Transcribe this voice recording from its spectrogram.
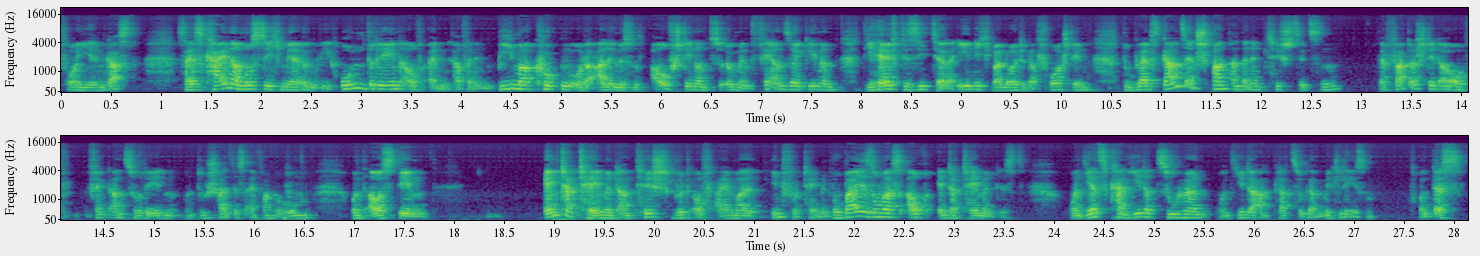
vor jedem Gast. Das heißt, keiner muss sich mehr irgendwie umdrehen, auf einen, auf einen Beamer gucken oder alle müssen aufstehen und zu irgendeinem Fernseher gehen und die Hälfte sieht ja eh nicht, weil Leute davor stehen. Du bleibst ganz entspannt an deinem Tisch sitzen. Der Vater steht auf, fängt an zu reden und du schaltest einfach nur um und aus dem Entertainment am Tisch wird auf einmal Infotainment, wobei sowas auch Entertainment ist. Und jetzt kann jeder zuhören und jeder am Platz sogar mitlesen. Und das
